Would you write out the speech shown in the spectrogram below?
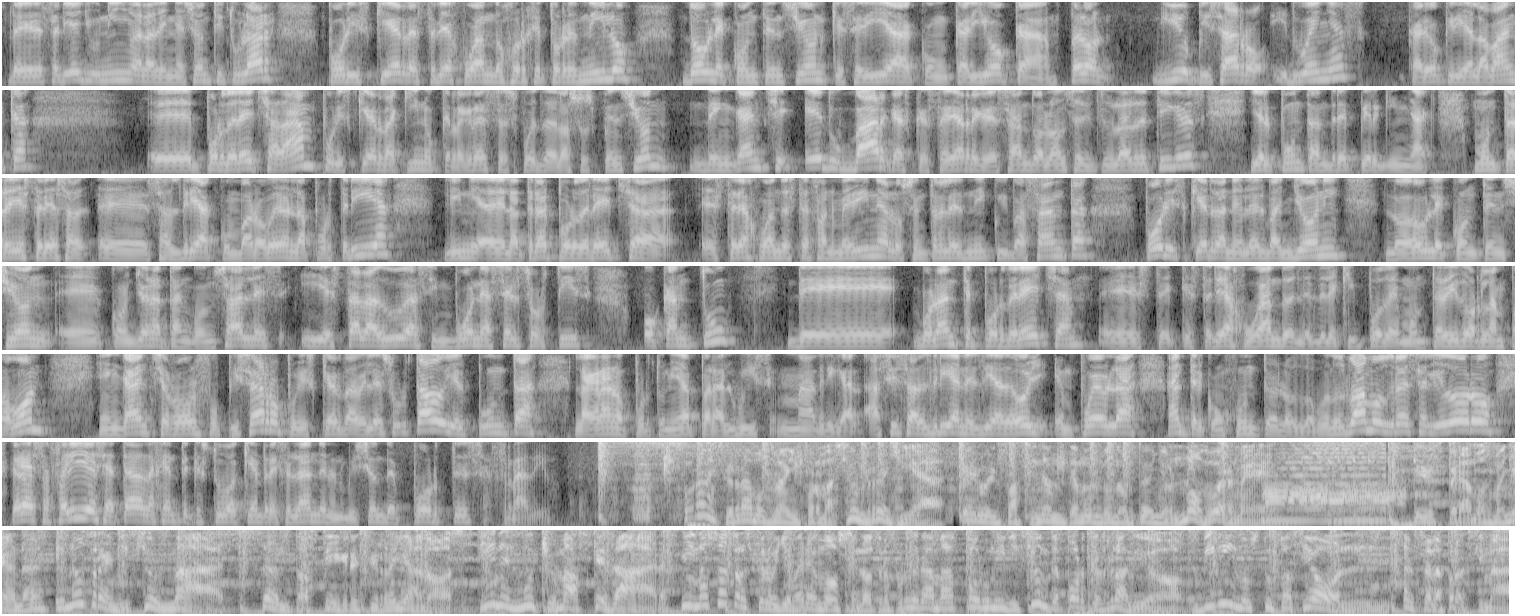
Regresaría Juninho a la alineación titular. Por izquierda estaría jugando Jorge Torres Nilo. Doble contención que sería con Carioca, perdón, Guido Pizarro y Dueñas. Carioca iría a la banca. Eh, por derecha Adam, por izquierda Aquino que regresa después de la suspensión. De enganche Edu Vargas que estaría regresando al once titular de Tigres. Y el punta André Pierre Guignac. Monterrey estaría, eh, saldría con Barovero en la portería. Línea, eh, lateral por derecha estaría jugando Estefan Medina. Los centrales Nico y Basanta. Por izquierda Neolel Banjoni. La doble contención con Jonathan González. Y está la duda si pone a Celso Ortiz o Cantú de volante por derecha, este, que estaría jugando el, del equipo de Monterrey Dorlan Pavón, enganche Rodolfo Pizarro, por izquierda Vélez Hurtado y el punta la gran oportunidad para Luis Madrigal. Así saldría en el día de hoy en Puebla ante el conjunto de los Lobos. Nos vamos, gracias a Liodoro, gracias a Farías y a toda la gente que estuvo aquí en Regiolandia en Univisión Deportes Radio. Por hoy cerramos la información regia, pero el fascinante mundo norteño no duerme. Te esperamos mañana en otra emisión más. Santos Tigres y Rayados tienen mucho más que dar y nosotros te lo llevaremos en otro programa por Univisión Deportes Radio. Vivimos tu pasión. Hasta la próxima.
